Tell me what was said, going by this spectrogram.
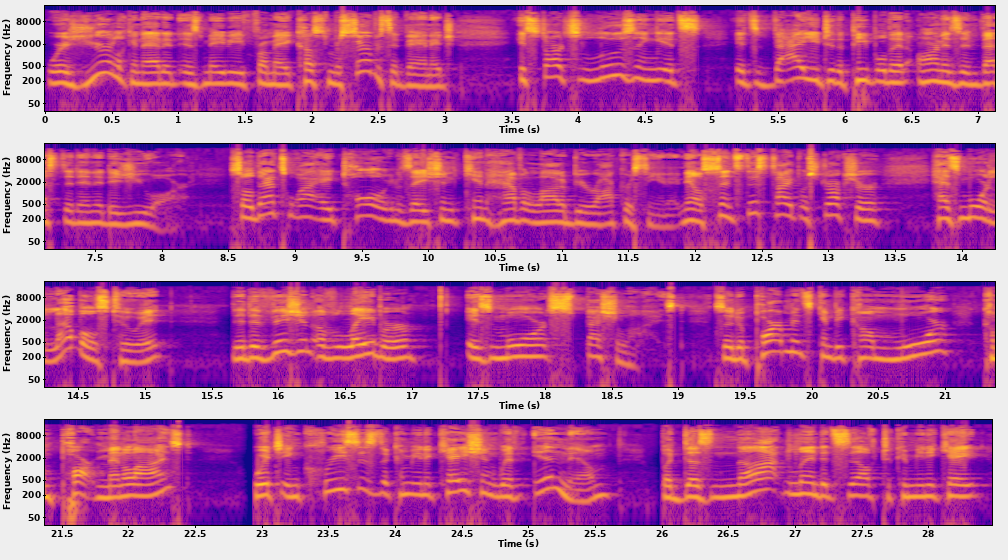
whereas you're looking at it as maybe from a customer service advantage. It starts losing its, its value to the people that aren't as invested in it as you are. So that's why a tall organization can have a lot of bureaucracy in it. Now, since this type of structure has more levels to it, the division of labor is more specialized. So departments can become more compartmentalized, which increases the communication within them, but does not lend itself to communicate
